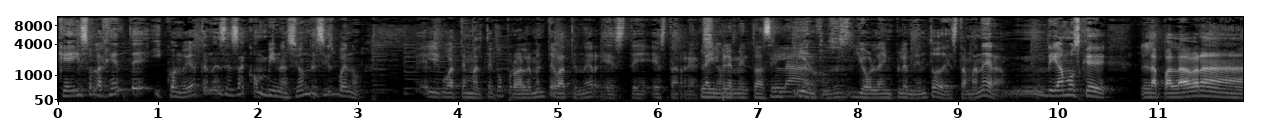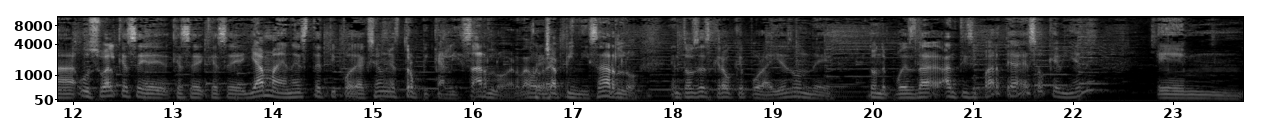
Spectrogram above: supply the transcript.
¿Qué hizo la gente? Y cuando ya tenés esa combinación, decís, bueno, el guatemalteco probablemente va a tener este, esta reacción. La implementó así. Claro. Y entonces yo la implemento de esta manera. Digamos que la palabra usual que se, que se, que se llama en este tipo de acción es tropicalizarlo, ¿verdad? O Correcto. chapinizarlo. Entonces creo que por ahí es donde, donde puedes anticiparte a eso que viene. em,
